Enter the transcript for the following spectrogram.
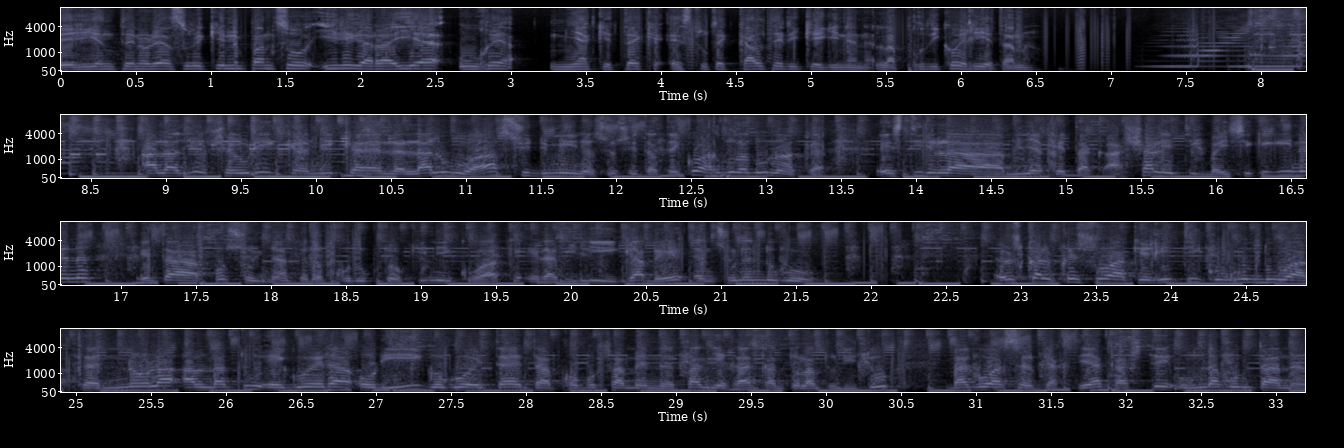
berrien tenorea zurekin pantzo hiri garaia urre miaketek ez dute kalterik eginen lapurdiko errietan. Aladio Seurik Mikael Lalua, Sudmin Sosietateko arduradunak ez direla minaketak asaletik baizik eginen eta pozoinak edo produkto kimikoak erabili gabe entzunen dugu. Euskal presoak erritik urrunduak nola aldatu egoera hori gogo eta proposamen talera kantolatu ditu bagoa zelkarteak haste undaruntan.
